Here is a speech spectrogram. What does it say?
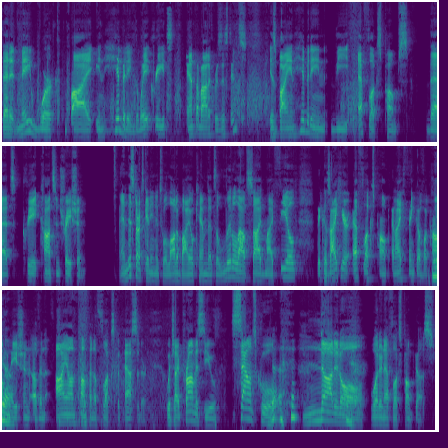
that it may work by inhibiting the way it creates antibiotic resistance is by inhibiting the efflux pumps that create concentration. And this starts getting into a lot of biochem that's a little outside my field because I hear efflux pump and I think of a combination yeah. of an ion pump and a flux capacitor, which I promise you sounds cool. Not at all what an efflux pump does.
